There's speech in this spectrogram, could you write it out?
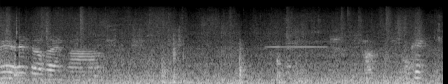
はい、ありがとうございます。好 ok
